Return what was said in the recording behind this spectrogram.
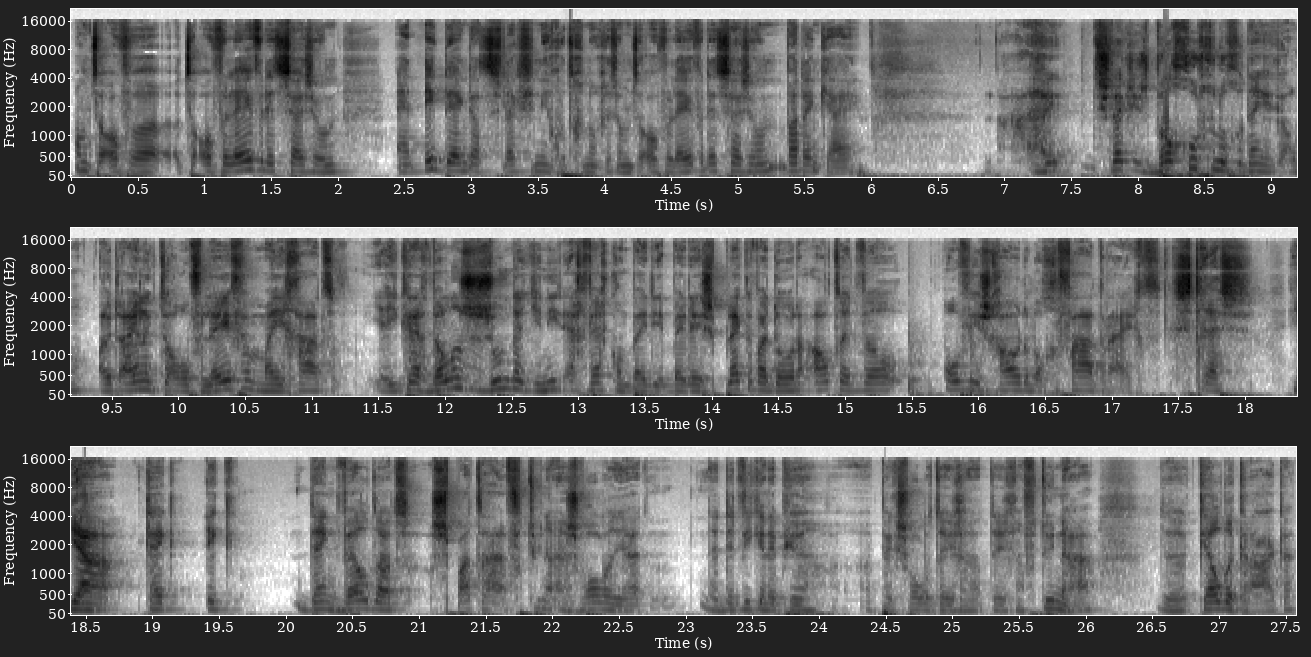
om te, over, te overleven dit seizoen. En ik denk dat de selectie niet goed genoeg is om te overleven dit seizoen. Wat denk jij? Hij, de selectie is wel goed genoeg, denk ik, om uiteindelijk te overleven. Maar je, gaat, ja, je krijgt wel een seizoen dat je niet echt wegkomt bij, die, bij deze plekken. Waardoor er altijd wel over je schouder wel gevaar dreigt. Stress. Ja, kijk, ik denk wel dat Sparta, Fortuna en Zwolle... Ja, dit weekend heb je Pek Zwolle tegen, tegen Fortuna, de kelderkraken.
